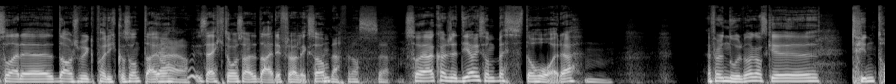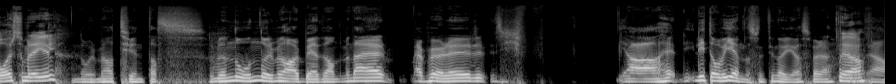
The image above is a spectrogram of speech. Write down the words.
Sånne der, damer som bruker parykk og sånt, det er jo, Ja, ja. hvis det er ekte hår, så er det derifra, liksom. Derfor, ass. Ja. Så ja, kanskje de har liksom beste håret. Mm. Jeg føler nordmenn har ganske tynt hår, som regel. Nordmenn har tynt, ass. Men noen nordmenn har bedre enn andre. Men det er Jeg føler Ja, litt over gjennomsnittet i Norge, ass, føler jeg. Ja.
